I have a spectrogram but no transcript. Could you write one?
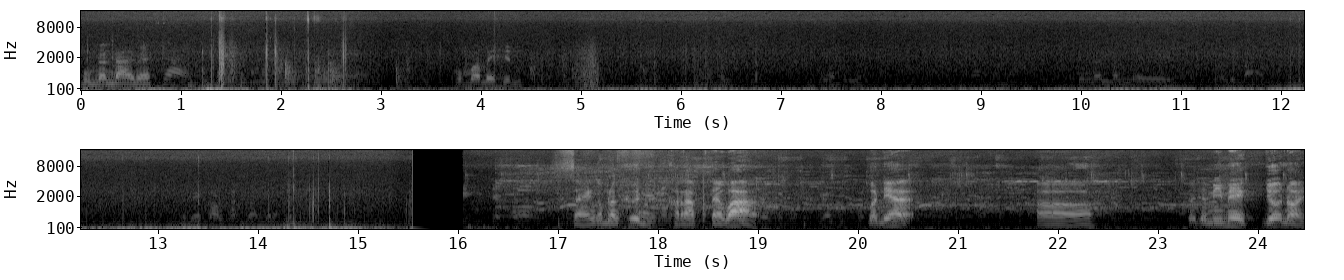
มุมนั้นได้ไหมผมว่า ไม่เห็น ตรงนั้นมันเลยมันหรือเปล่าไปกล้องพัดก่อนก็ได้แสงกำลังขึ้นครับ แต่ว่าวันเนี้ยเอ่อก็จะมีเมฆเยอะหน่อย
